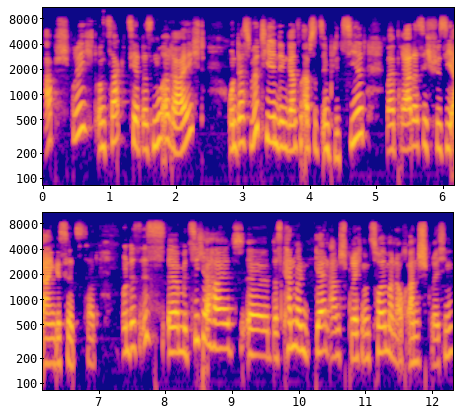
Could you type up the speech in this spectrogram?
abspricht und sagt, sie hat das nur erreicht, und das wird hier in dem ganzen Absatz impliziert, weil Prada sich für sie eingesetzt hat. Und das ist äh, mit Sicherheit, äh, das kann man gern ansprechen und soll man auch ansprechen.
